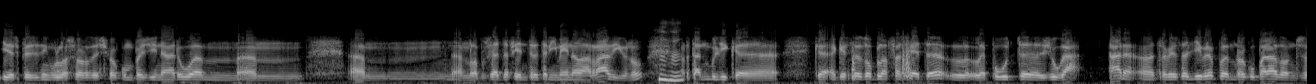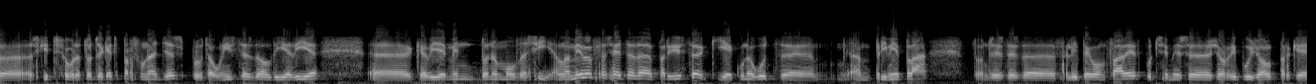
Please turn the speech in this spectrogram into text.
i després he tingut la sort d'això compaginar-ho amb, amb, amb, amb la possibilitat de fer entreteniment a la ràdio, no? Mm -hmm. Per tant, vull dir que, que aquesta doble faceta l'he pogut eh, jugar Ara, a través del llibre, podem recuperar doncs, eh, escrits sobre tots aquests personatges protagonistes del dia a dia eh, que, evidentment, donen molt de sí. En la meva faceta de periodista, qui he conegut eh, en primer pla doncs és des de Felipe González, potser més eh, Jordi Pujol, perquè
